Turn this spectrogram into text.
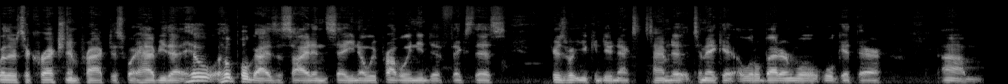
whether it's a correction in practice, what have you, that he'll he'll pull guys aside and say, you know, we probably need to fix this. Here's what you can do next time to, to make it a little better, and we'll we'll get there. Um,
